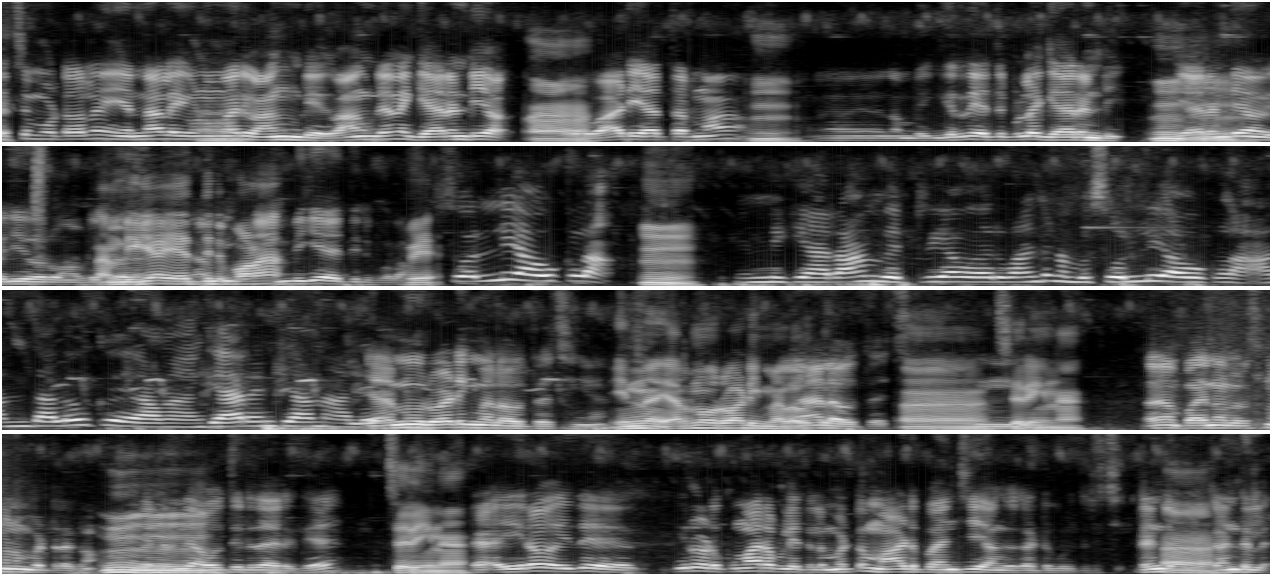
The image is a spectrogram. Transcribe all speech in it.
லட்சம் போட்டாலும் என்னால இவன மாதிரி வாங்க முடியாது. வாங்க முடியாது கேரண்டியா வாடி ஏத்தறனா நம்ம இங்க இருந்து ஏத்தி கேரண்டி. கேரண்டியா வெளியே அப்படி நம்பிக்கையா ஏத்திட்டு போனா? நம்பிக்கையா ஏத்திட்டு போலாம். சொல்லி அவுக்கலாம். ம். இன்னைக்கு ராம் வெற்றியா வருவான்ட்டு நம்ம சொல்லி அவுக்கலாம். அந்த அளவுக்கு அவன் கேரண்டியான ஆளு. இரநூறு வாடிக்கு மேல அவுத்தாச்சுங்க இன்னும் இரநூறுவாடி மேலே மேல அவுத்தாச்சு சரிங்கண்ணா. பதினாலு வருஷமா நம்ம இருக்கோம். அவுத்துட்டு தான் இருக்கு. சரிங்கண்ணா. ஈரோ இது ஈரோடு குமாரபாளையத்துல மட்டும் மாடு பாஞ்சு அங்க கட்டு கொடுத்துருச்சு. ரெண்டு கண்டுல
